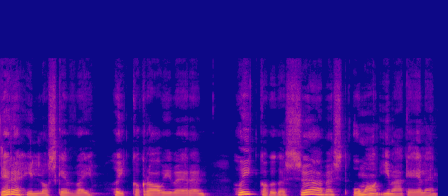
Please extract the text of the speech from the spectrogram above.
tere, illos kevväi, hõika kraaviveeren, hõika kõgest süämest oman imekeelen.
